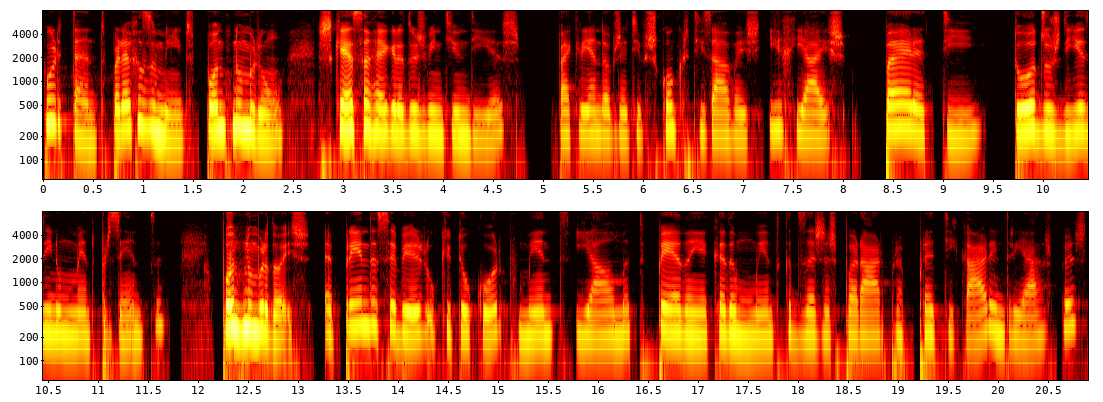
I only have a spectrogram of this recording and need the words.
Portanto, para resumir, ponto número 1, um, esquece a regra dos 21 dias, vai criando objetivos concretizáveis e reais para ti, todos os dias e no momento presente. Ponto número 2, aprenda a saber o que o teu corpo, mente e alma te pedem a cada momento que desejas parar para praticar, entre aspas.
